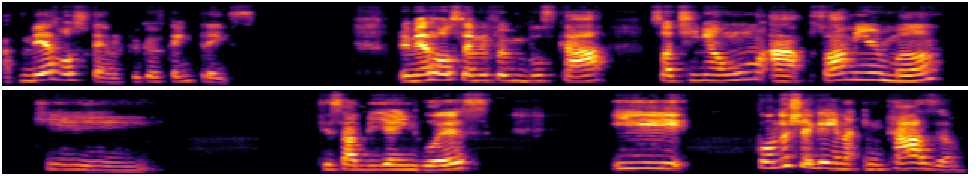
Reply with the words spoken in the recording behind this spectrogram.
A primeira host family, porque eu fiquei em três. A primeira host family foi me buscar, só tinha uma, a, só a minha irmã que, que sabia inglês. E quando eu cheguei na, em casa,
